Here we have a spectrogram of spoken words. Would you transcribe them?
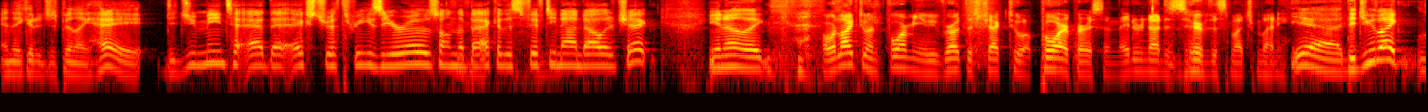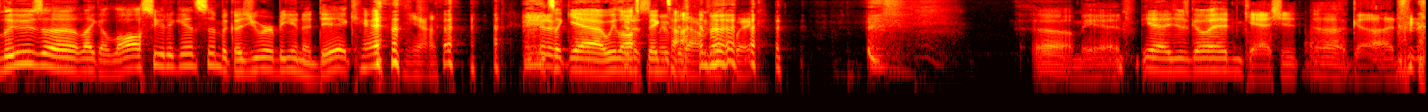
and they could have just been like, "Hey, did you mean to add that extra three zeros on the mm-hmm. back of this fifty nine dollar check?" You know, like I would like to inform you, you wrote this check to a poor person. They do not deserve this much money. yeah, did you like lose a like a lawsuit against them because you were being a dick? Yeah, it's like, yeah, we lost big smoothed it out time. real quick. oh man, yeah, just go ahead and cash it. Oh god.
